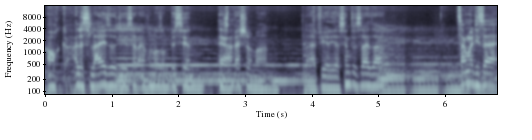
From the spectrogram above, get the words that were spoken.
Auch alles leise, die ist halt einfach nur so ein bisschen Ja. special machen. Dann halt wieder der Synthesizer. Sag mal, dieser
